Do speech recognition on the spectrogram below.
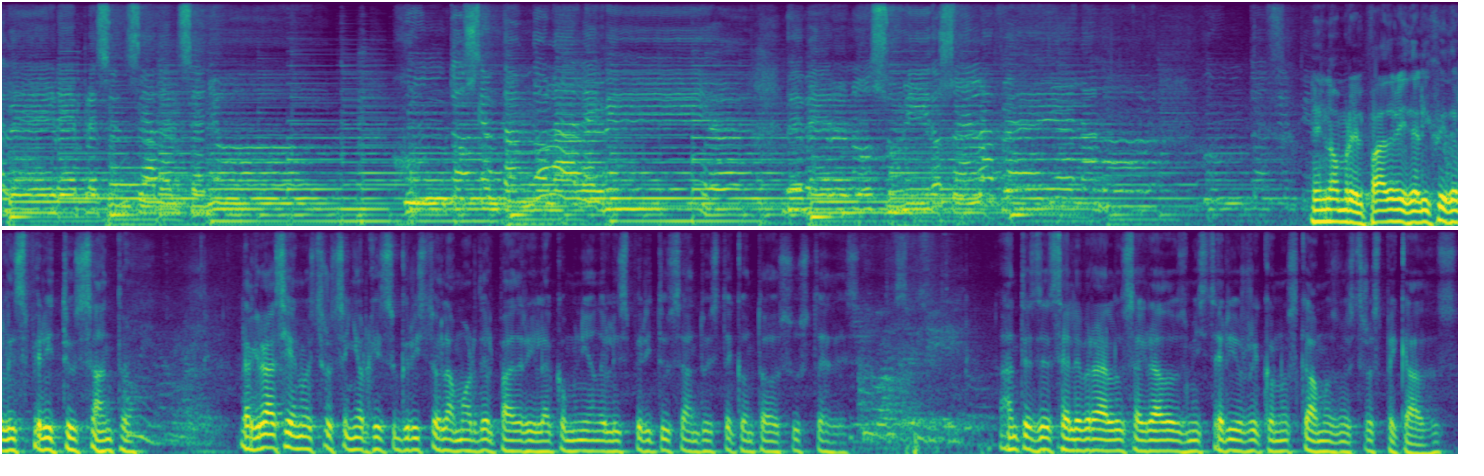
Alegre presencia del Señor, juntos cantando la alegría de vernos unidos en la fe y el amor. En el nombre del Padre y del Hijo y del Espíritu Santo. La gracia de nuestro Señor Jesucristo, el amor del Padre y la comunión del Espíritu Santo esté con todos ustedes. Antes de celebrar los sagrados misterios, reconozcamos nuestros pecados.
